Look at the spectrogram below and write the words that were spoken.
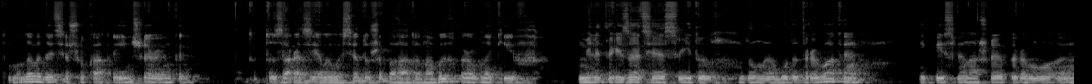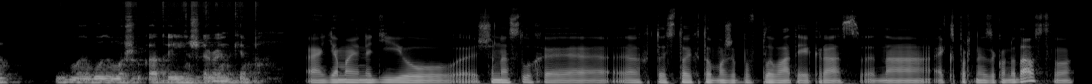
Тому доведеться шукати інші ринки. Тобто зараз з'явилося дуже багато нових виробників. Мілітаризація світу, думаю, буде тривати. І після нашої перемоги, думаю, будемо шукати інші ринки. Е, Я маю надію, е, що нас слухає е, хтось той, хто може повпливати якраз на експортне законодавство,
